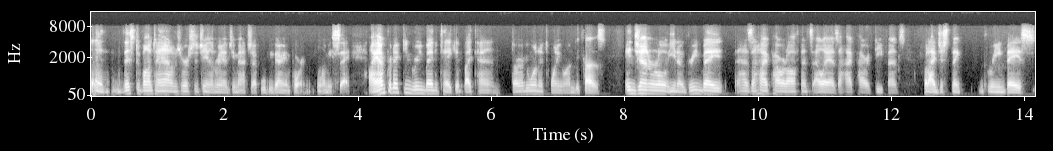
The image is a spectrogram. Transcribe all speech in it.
and this Davante Adams versus Jalen Ramsey matchup will be very important. Let me say, I am predicting Green Bay to take it by 10, 31 to 21, because in general, you know, Green Bay has a high powered offense, LA has a high powered defense, but I just think Green Bay's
